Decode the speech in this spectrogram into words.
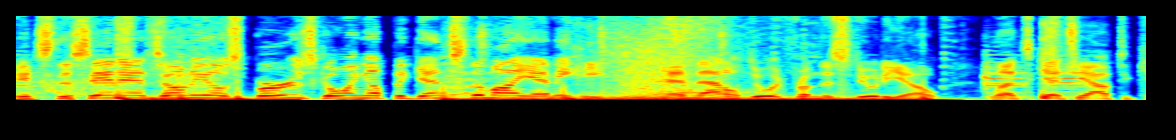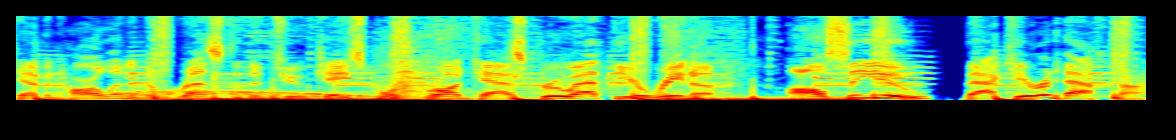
It's the San Antonio Spurs going up against the Miami Heat. And that'll do it from the studio. Let's get you out to Kevin Harlan and the rest of the 2K Sports broadcast crew at the arena. I'll see you back here at halftime.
